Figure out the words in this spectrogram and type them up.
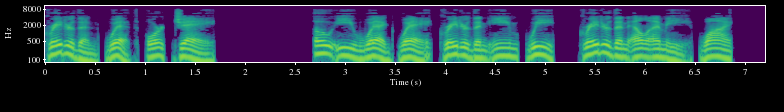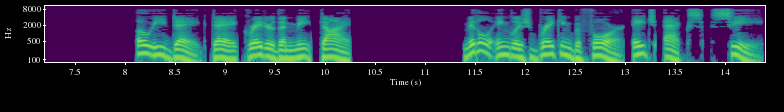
greater than, with, or j. Oe weg way greater than eam, we, greater than lme, y. Oe dag day greater than me, die. Middle English breaking before, h, x, c.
